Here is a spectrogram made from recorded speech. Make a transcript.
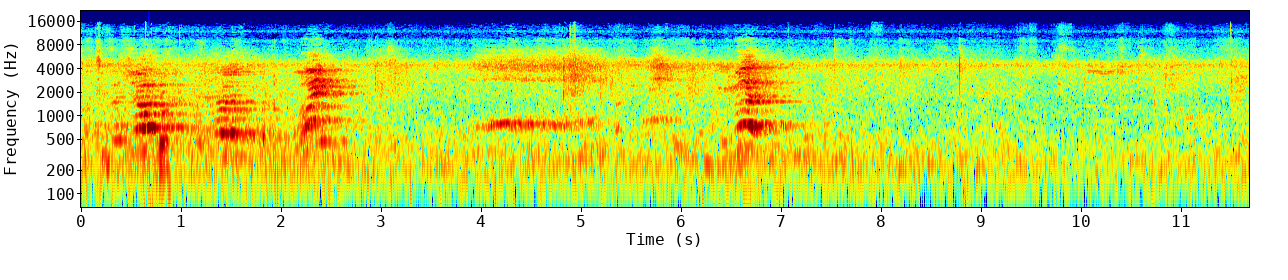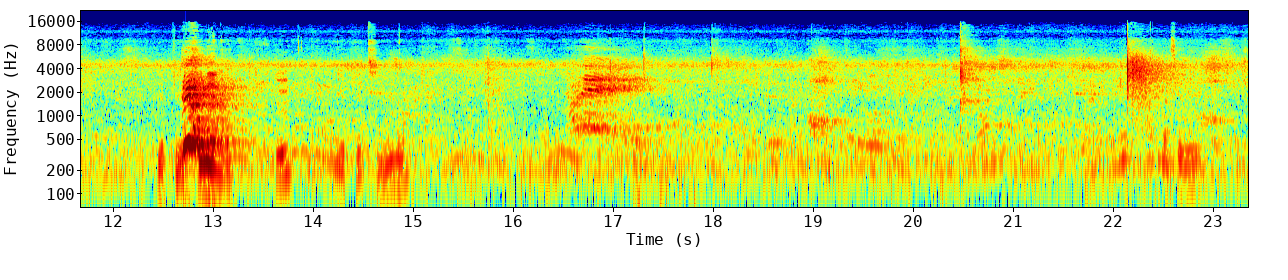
parti. Il est piétiné là. Il est piétiné là. Lui.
